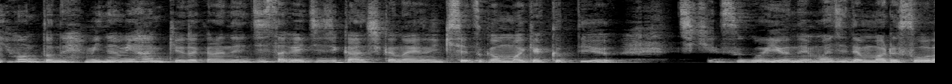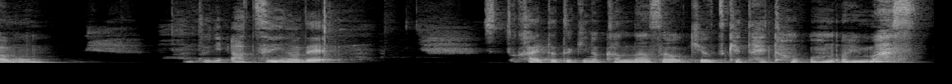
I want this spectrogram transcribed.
日本とね、南半球だからね、時差が1時間しかないのに季節が真逆っていう地球すごいよね。マジで丸そうだもん。本当に暑いので、ちょっと帰った時の寒暖差を気をつけたいと思います。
